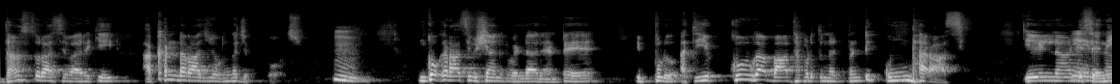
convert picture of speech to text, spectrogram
ధనస్సు రాశి వారికి అఖండ రాజయోగంగా చెప్పుకోవచ్చు. ఇంకొక రాశి విషయానికి వెళ్ళాలి అంటే ఇప్పుడు అతి ఎక్కువగా బాధపడుతున్నటువంటి కుంభరాశి. ఏళ్ళనాటి శని.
